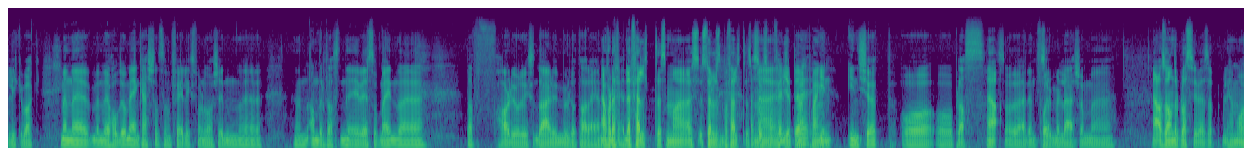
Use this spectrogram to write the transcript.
like bak. Men, men det holder jo med én cash, sånn som Felix for noen år siden. Den andreplassen i Vesop Main. eh, da, f- har du jo liksom, da er det umulig å ta deg igjen. Ja, for det, det er er, størrelsen på feltet som er, på gir feltet, poeng. In, innkjøp og, og plass. Ja. Så det er en formel der som uh, Ja, altså Andreplass i blir- må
